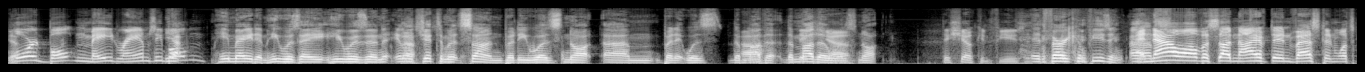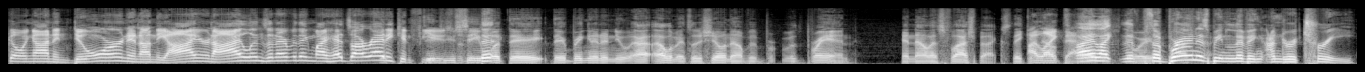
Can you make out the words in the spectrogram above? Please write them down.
Yeah. Lord Bolton made Ramsey Yeah, Bolton. he made him. He was a he was an illegitimate son, but he was not. Um, but it was the Oh, mother. The mother show. was not. This show confuses. It's very confusing. and Um, now all of a sudden I have to invest in what's going on in Dorne and on the Iron Islands and everything. My head's already confused. Did you see these- what they they're bringing in a new e- element to the show now with with Bran? and now there's flashbacks. They can I like that. I like the the so Bran has been living under a tree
